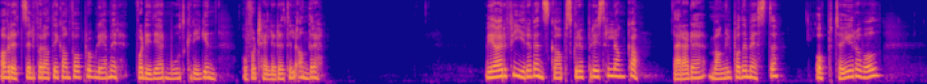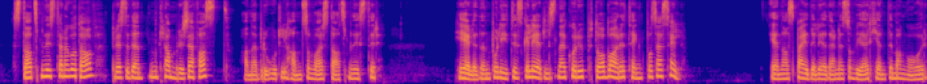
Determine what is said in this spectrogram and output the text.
av redsel for at de kan få problemer fordi de er mot krigen og forteller det til andre. Vi har fire vennskapsgrupper i Sri Lanka. Der er det mangel på det meste, opptøyer og vold, Statsministeren har gått av, presidenten klamrer seg fast, han er bror til han som var statsminister. Hele den politiske ledelsen er korrupt og har bare tenkt på seg selv. En av speiderlederne som vi har kjent i mange år,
